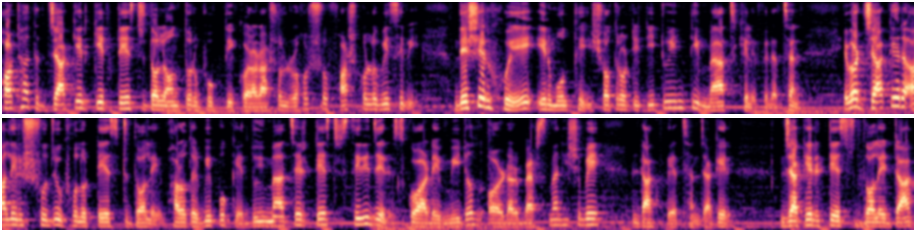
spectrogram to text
হঠাৎ জাকেরকে টেস্ট দলে অন্তর্ভুক্তি করার আসল রহস্য ফাঁস করল বিসিবি। দেশের হয়ে এর মধ্যেই সতেরোটি টি টোয়েন্টি ম্যাচ খেলে ফেলেছেন। এবার জাকের আলীর সুযোগ হলো টেস্ট দলে। ভারতের বিপক্ষে দুই ম্যাচের টেস্ট সিরিজের স্কোয়াডে মিডল অর্ডার ব্যাটসম্যান হিসেবে ডাক পেয়েছেন জাকের। জাকের টেস্ট দলে ডাক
